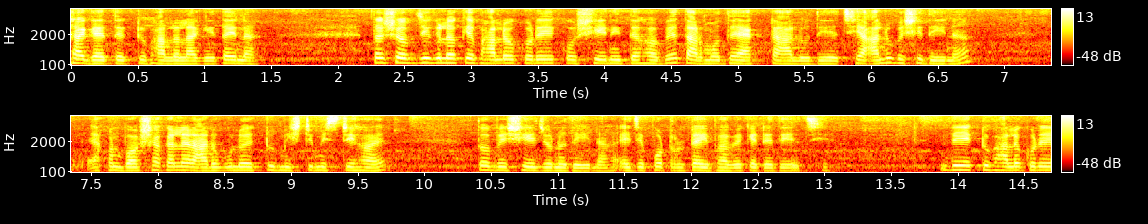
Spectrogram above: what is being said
জায়গায় তো একটু ভালো লাগে, তাই না? তো সবজিগুলোকে ভালো করে কষিয়ে নিতে হবে, তার মধ্যে একটা আলু দিয়েছি। আলু বেশি দিই না, এখন বর্ষাকালের আলুগুলো একটু মিষ্টি মিষ্টি হয়, তো বেশি এই জন্য দিই না। এই যে পটলটা এইভাবে কেটে দিয়েছি, দিয়ে একটু ভালো করে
